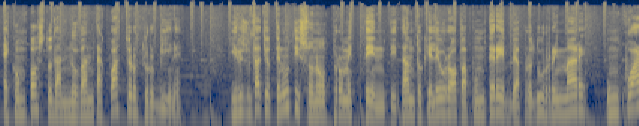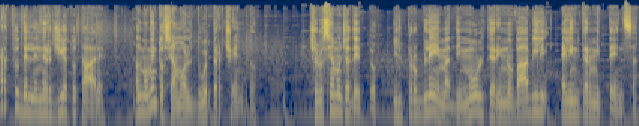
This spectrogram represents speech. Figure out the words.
è composto da 94 turbine. I risultati ottenuti sono promettenti, tanto che l'Europa punterebbe a produrre in mare un quarto dell'energia totale. Al momento siamo al 2%. Ce lo siamo già detto, il problema di molte rinnovabili è l'intermittenza.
